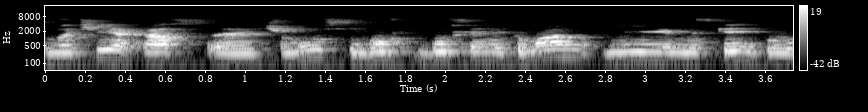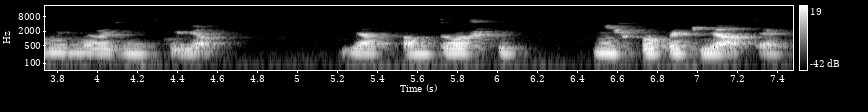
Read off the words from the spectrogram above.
вночі якраз е, чомусь був був синій туман і не скрізь видно розмітку. Я, я там трошки міг попетляти.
